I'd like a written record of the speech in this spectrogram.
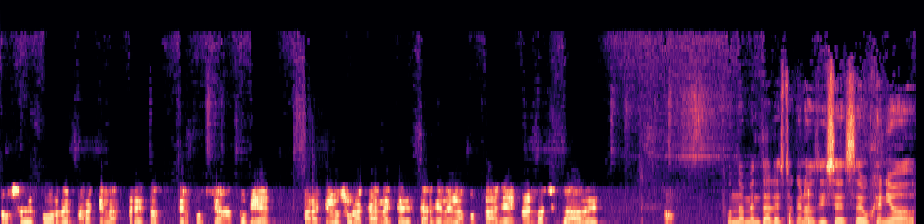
no se desborden, para que las presas estén funcionando bien, para que los huracanes se descarguen en la montaña y no en las ciudades, Fundamental esto que nos dices, Eugenio.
